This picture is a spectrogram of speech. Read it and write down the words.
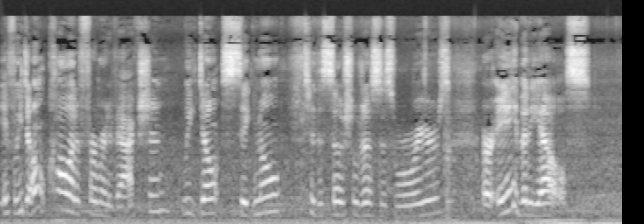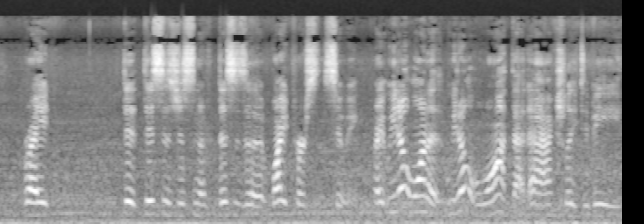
if we don't call it affirmative action, we don't signal to the social justice warriors or anybody else, right? That this is just an, this is a white person suing, right? We don't want to we don't want that actually to be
